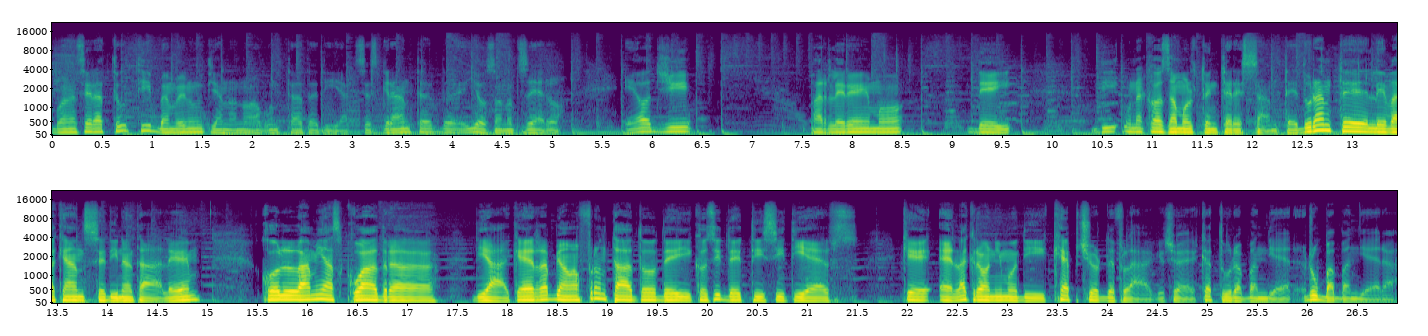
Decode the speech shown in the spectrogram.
Buonasera a tutti, benvenuti a una nuova puntata di Access Granted. Io sono Zero e oggi parleremo dei, di una cosa molto interessante. Durante le vacanze di Natale, con la mia squadra di hacker abbiamo affrontato dei cosiddetti CTFs, che è l'acronimo di Capture the Flag, cioè cattura bandiera, ruba bandiera.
